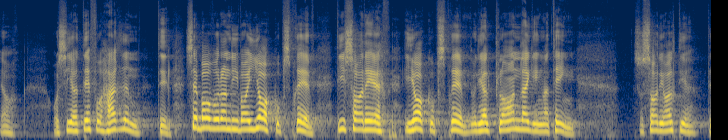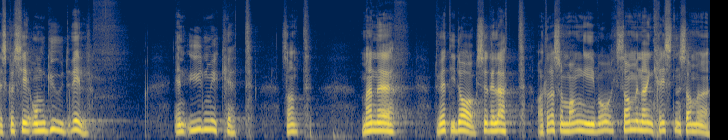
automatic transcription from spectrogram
ja. Og sier at det får Herren til. Se bare hvordan de var i Jakobs brev. De sa det i Jakobs brev når det gjaldt planlegging av ting. Så sa de alltid det skal skje om Gud vil. En ydmykhet. sant? Men eh, du vet, i dag så er det lett at det er så mange i vår sammenheng, kristne sammenheng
